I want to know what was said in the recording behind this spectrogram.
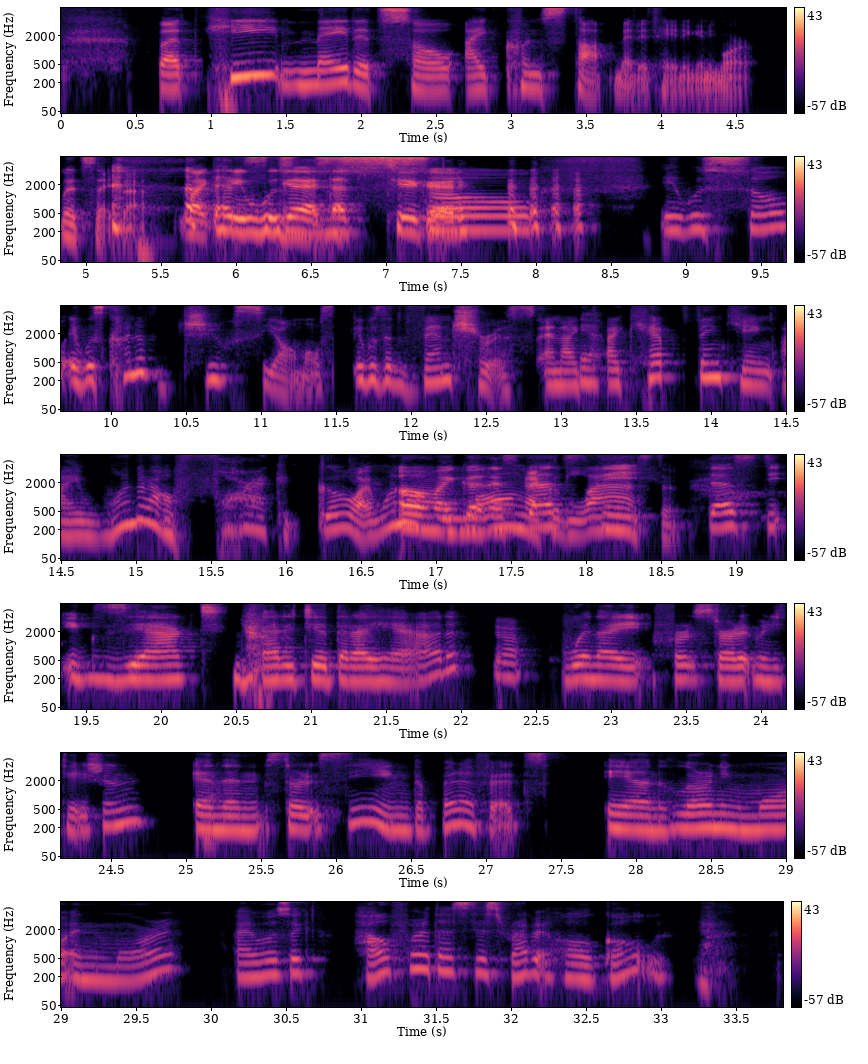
but he made it so I couldn't stop meditating anymore. Let's say that. Like it was good. That's too so, good. it was so it was kind of juicy almost. It was adventurous. And I yeah. I kept thinking, I wonder how far I could go. I wonder oh my how goodness, long I could last. The, that's the exact attitude that I had yeah. when I first started meditation and then started seeing the benefits and learning more and more I was like, how far does this rabbit hole go? Yeah.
